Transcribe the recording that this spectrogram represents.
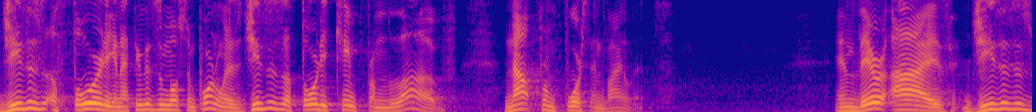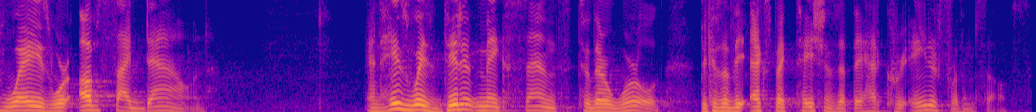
Jesus' authority, and I think this is the most important one, is Jesus' authority came from love, not from force and violence. In their eyes, Jesus' ways were upside down. And his ways didn't make sense to their world because of the expectations that they had created for themselves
